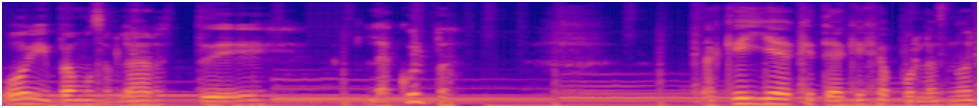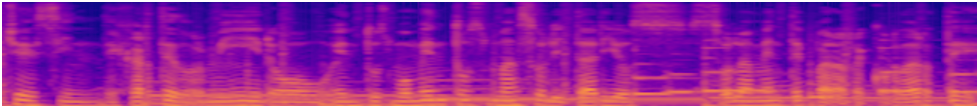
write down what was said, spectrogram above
Hoy vamos a hablar de la culpa. Aquella que te aqueja por las noches sin dejarte dormir o en tus momentos más solitarios solamente para recordarte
